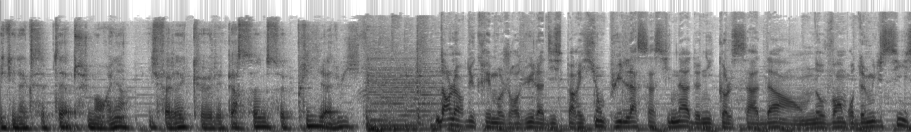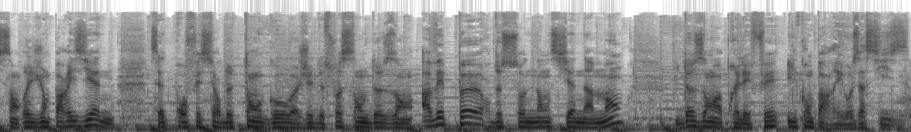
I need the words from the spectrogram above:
et qui n'acceptait absolument rien. Il fallait que les personnes se plient à lui. Dans l'heure du crime aujourd'hui, la disparition puis l'assassinat de Nicole Saada en novembre 2006 en région parisienne. Cette professeure de tango âgée de 62 ans avait peur de son ancien amant. Deux ans après les faits, il comparait aux assises.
